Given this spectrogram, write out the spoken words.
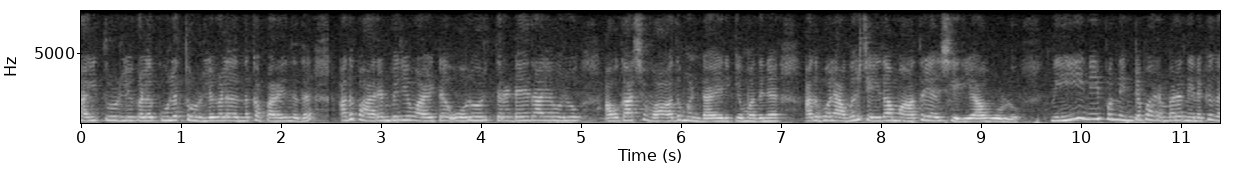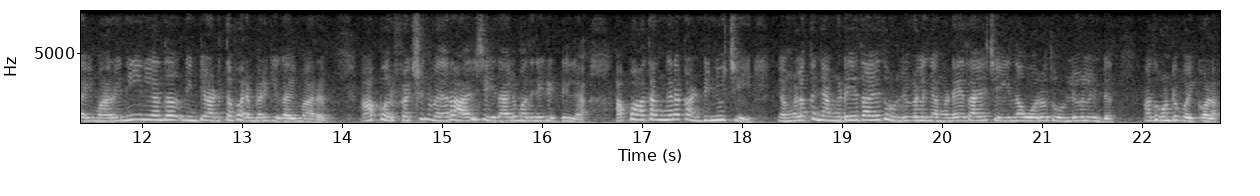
കൈത്തൊഴിലുകൾ കുലത്തൊഴിലുകൾ എന്നൊക്കെ പറയുന്നത് അത് പാരമ്പര്യമായിട്ട് ഓരോരുത്തരുടേതായ ഒരു അവകാശവാദം ഉണ്ടായിരിക്കും അതിന്. അതുപോലെ അവർ ചെയ്താൽ മാത്രമേ അത് ശരിയാവുള്ളൂ. നീ ഇനിയിപ്പോൾ നിന്റെ പരമ്പര നിനക്ക് കൈമാറി. നീ ഇനി അത് നിന്റെ അടുത്ത പരമ്പരയ്ക്ക് കൈമാറും. ആ പെർഫെക്ഷൻ വേറെ ആര് ചെയ്താലും അതിന് കിട്ടില്ല. അപ്പോൾ അതങ്ങനെ കണ്ടിന്യൂ ചെയ്യും. ഞങ്ങളൊക്കെ ഞങ്ങളുടേതായ തൊഴിലുകൾ ഞങ്ങളുടേതായ ചെയ്യുന്ന ഓരോ തൊഴിലുകളുണ്ട്. അതുകൊണ്ട് പോയിക്കോളാം.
